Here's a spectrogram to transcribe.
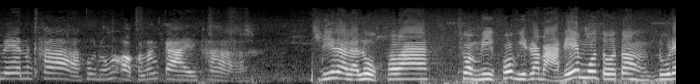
แม่นค่ะพวกน้องมาออกกำลังกายค่ะ ดีแล้วล่ะลูก เพราะว่าช่วงนี้โควิดระบาดเด้หมูโตวต้องดูแล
